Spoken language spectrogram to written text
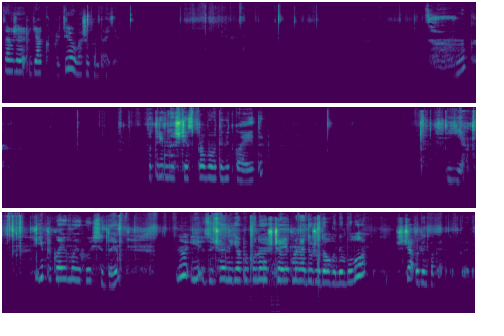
Це вже як працює ваша фантазія. Так. Потрібно ще спробувати відклеїти. Є. І приклеїмо його сюди. Ну і, звичайно, я пропоную ще, як мене дуже довго не було, ще один пакетик відкрити.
